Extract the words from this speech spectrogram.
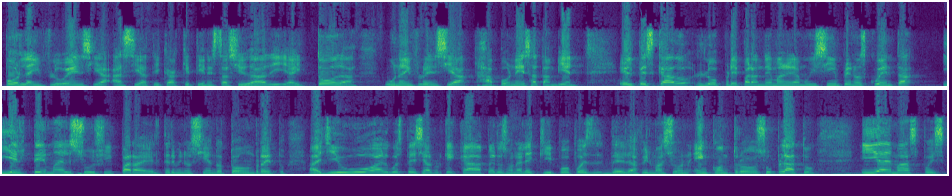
por la influencia asiática que tiene esta ciudad y hay toda una influencia japonesa también. El pescado lo preparan de manera muy simple, nos cuenta y el tema del sushi para él terminó siendo todo un reto. Allí hubo algo especial porque cada persona del equipo pues de la filmación encontró su plato y además pues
